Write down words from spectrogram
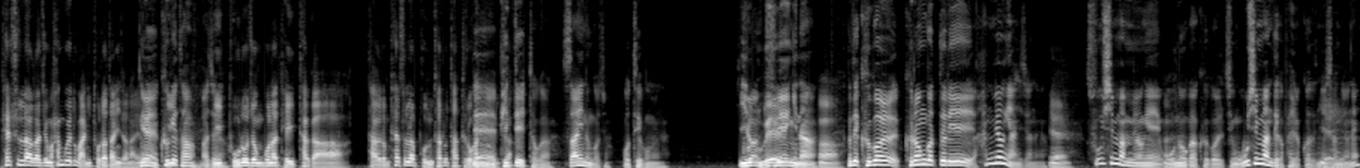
테슬라가 지금 한국에도 많이 돌아다니잖아요. 예, 그게 이, 다 맞아요. 이 도로 정보나 데이터가 다 그럼 테슬라 본사로 다 들어가는 네, 겁니까? 빅데이터가 쌓이는 거죠. 어떻게 보면. 이런 왜- 주행이나 어. 근데 그걸 그런 것들이 한 명이 아니잖아요. 예. 수십만 명의 네. 오너가 그걸 지금 50만 대가 팔렸거든요, 예, 작년에.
